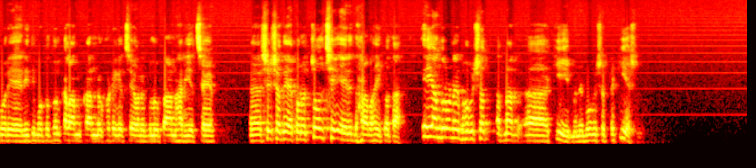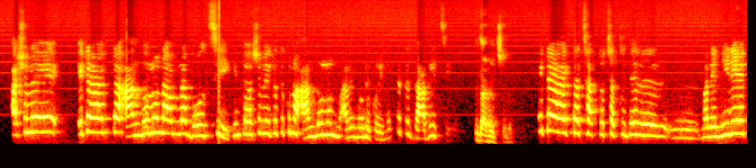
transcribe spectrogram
করে রীতিমতো তুলকালাম কাণ্ড ঘটে গেছে অনেকগুলো প্রাণ হারিয়েছে। সেই সাথে এখনও চলছে এর ধারাবাহিকতা। এই আন্দোলনের ভবিষ্যৎ আপনার কি? মানে ভবিষ্যৎটা কি আসলে? আসলে এটা একটা আন্দোলন আমরা বলছি কিন্তু আসলে এটা তো কোনো আন্দোলন আমি মনে করি না। এটা একটা দাবি ছিল। দাবি ছিল। এটা একটা ছাত্রছাত্রীদের মানে নিরেট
